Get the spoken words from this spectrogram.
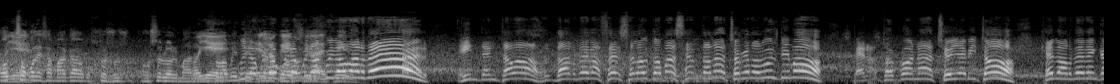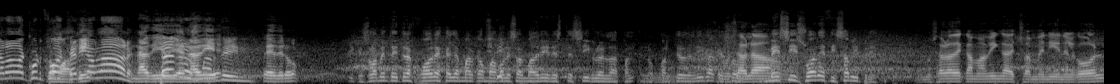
ocho Oye. goles ha marcado José, José Lu el Madrid. Oye, solamente Cuidado, cuidado, cuidado, cuidado, Darder. Intentaba Darder hacerse el autopase ante Nacho, que era el último, pero tocó Nacho y evitó que Darder encarara a Courtois. Como aquí Quería hablar. Nadie nadie. Martín. Pedro. Y que solamente hay tres jugadores que hayan marcado más goles al Madrid en este siglo en, la- en los partidos de Liga, que Hemos son hablado- Messi, Suárez y Xavi Prieto. Hemos hablado de Camavinga, de Chouameni en el gol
